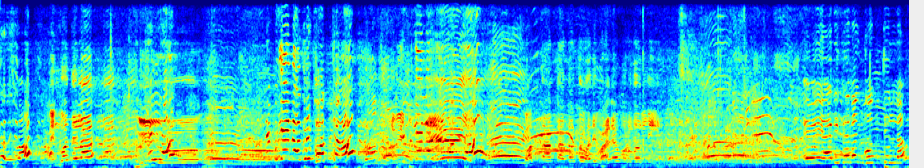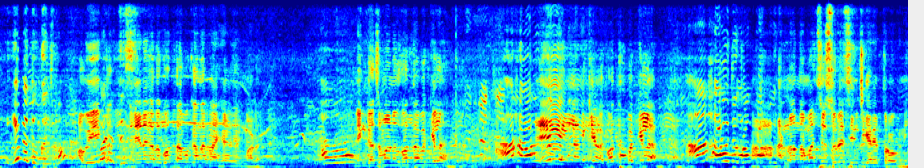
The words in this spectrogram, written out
ಗಜ್ವಾ ಗೊತ್ತಿಲ್ಲ? ಗೊತ್ತಾ! ಅಂತ ಹೊಳೆ ಬರ್ದಲ್ಲಿ ಯಾರಿಗ ನಂಗೆ ಗೊತ್ತಿಲ್ಲ. ಏನದು ಗಜ್ವಾ? ಅವು ಈಗ? ನಿನಗದು ಗೊತ್ತಾಗ್ಬೇಕಂದ್ರೆ ನಾ ಹೇಳ್ದಂಗೆ ಮಾಡು. ನಿಂಗೆ ಗಜಮಾನ ಗೊತ್ತಾಗಬೇಕಿಲ್ಲ? ಏ ನಾನು ಕೇಳ ಗೊತ್ತಾಗಬೇಕಿಲ್ಲ? ಹಾ ಹನ್ನೊಂದು ಅಮಾಸೆ ಸುರೇಶ್ ಇಂಚಿಗೆರೆ ಹತ್ರ ಹೋಗ್ನಿ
